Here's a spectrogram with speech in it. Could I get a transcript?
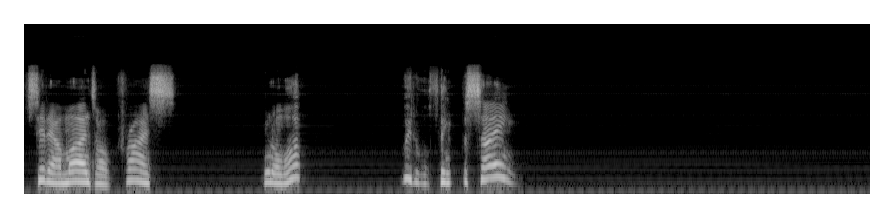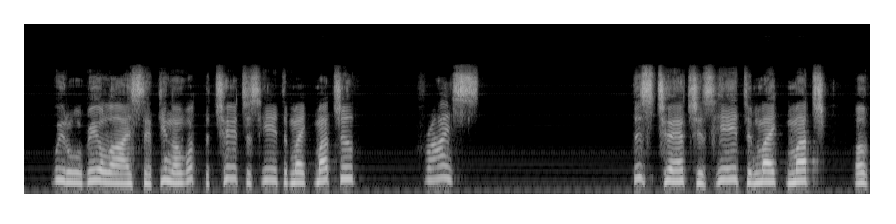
set our minds on Christ, you know what? We'd all think the same. We'd all realize that, you know what? The church is here to make much of Christ. This church is here to make much of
